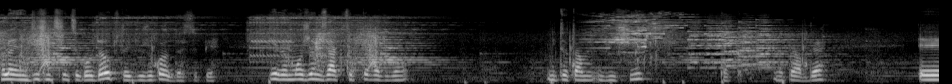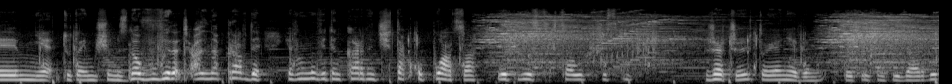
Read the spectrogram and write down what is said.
kolejne 10 tysięcy golda, tutaj dużo golda sypie. Nie wiem, możemy zaakceptować, bo mi to tam wisi. Tak, naprawdę. Yy, nie, tutaj musimy znowu wydać, ale naprawdę, ja wam mówię, ten karnet się tak opłaca. Lepiej jest tych całych wszystkich rzeczy, to ja nie wiem. Tutaj 60 wizardów.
